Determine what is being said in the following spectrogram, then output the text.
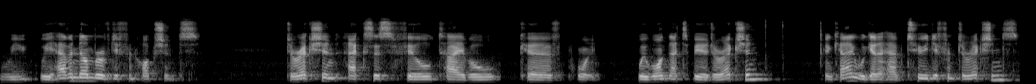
We, we have a number of different options. Direction axis fill table curve point. We want that to be a direction Okay, we're going to have two different directions.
